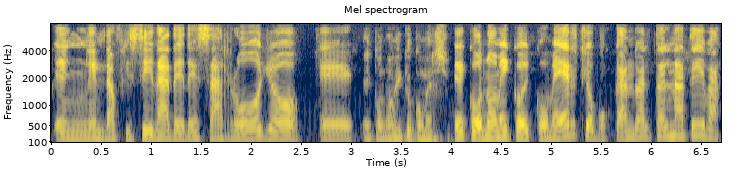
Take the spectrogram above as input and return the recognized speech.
en la oficina de desarrollo eh, Económico y comercio. económico y comercio buscando alternativas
